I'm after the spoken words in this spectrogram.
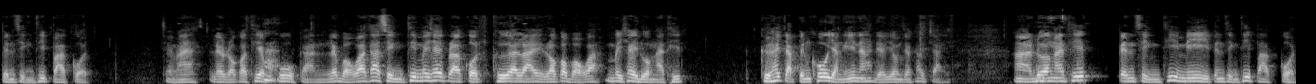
เป็นสิ่งที่ปรากฏ ใช่ไหมแล้วเราก็เทียบคู่กัน แล้วบอกว่าถ้าสิ่งที่ไม่ใช่ปรากฏคืออะไร เราก็บอกว่าไม่ใช่ดวงอาทิตย์ คือให้จับเป็นคู่อย่างนี้นะ เดี๋ยวโยมจะเข้าใจ อ่า ดวงอาทิตย์เป็นสิ่งที่มีเป็นสิ่งที่ปรากฏ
